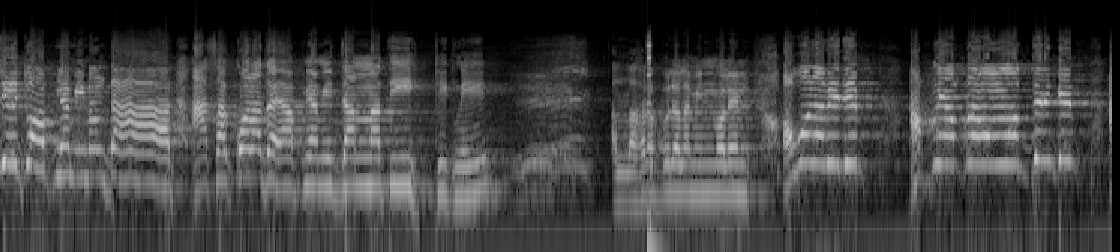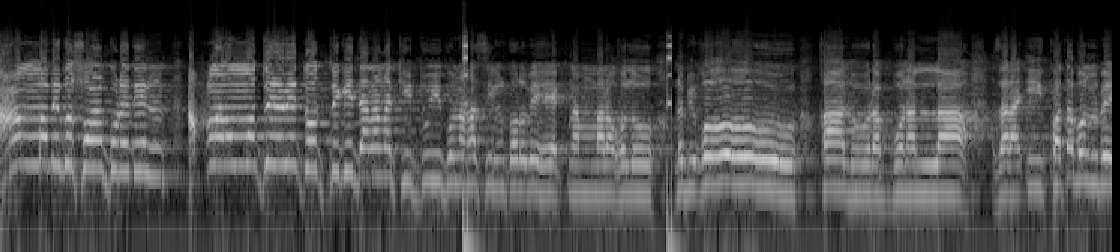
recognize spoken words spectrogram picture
যেহেতু আপনি আমি ইমানদার, আশা করা যায় আপনি আমি জান্নাতি। ঠিক নেই? আল্লাহ রাব্বুল আলামিন বলেন অগণবিজি আপনি আপনার উম্মতদেরকে আমভাবে ঘোষণা করে দিন। আপনার উম্মতের ভেতর থেকে যারা নাকি দুই গুণ হাসিল করবে, এক নাম্বার হলো, নবী গো, কালু রাব্বুন আল্লাহ যারা এই কথা বলবে,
